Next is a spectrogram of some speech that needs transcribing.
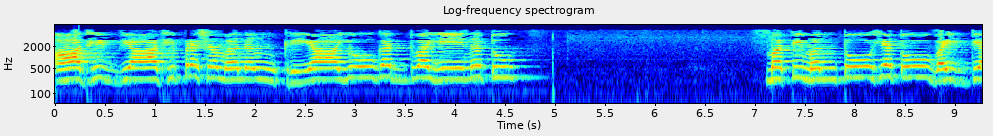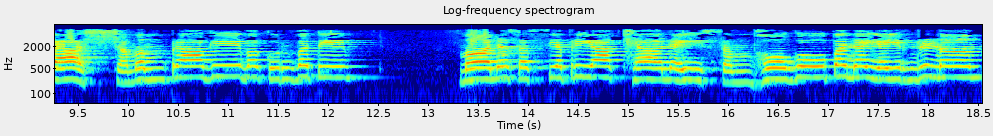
आधिव्याधिप्रशमनम् क्रियायोगद्वयेन तु मतिमन्तो ह्यतो वैद्याः शमम् प्रागेव कुर्वते। मानसस्य प्रियाख्यानैः सम्भोगोपनयैर्नृणाम्।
